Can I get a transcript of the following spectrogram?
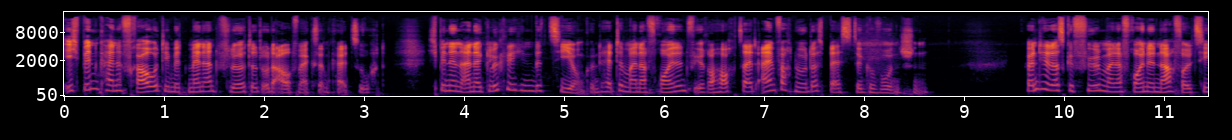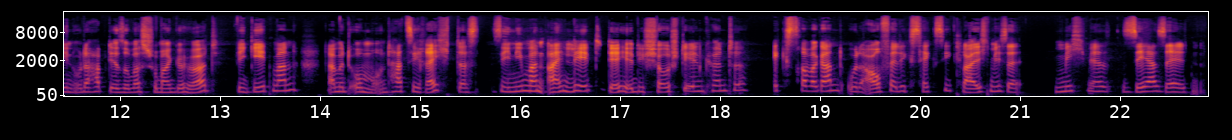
Ich bin keine Frau, die mit Männern flirtet oder Aufmerksamkeit sucht. Ich bin in einer glücklichen Beziehung und hätte meiner Freundin für ihre Hochzeit einfach nur das Beste gewünscht. Könnt ihr das Gefühl meiner Freundin nachvollziehen oder habt ihr sowas schon mal gehört? Wie geht man damit um? Und hat sie recht, dass sie niemanden einlädt, der hier die Show stehlen könnte? Extravagant oder auffällig sexy kleide ich mich, se mich mehr sehr selten.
